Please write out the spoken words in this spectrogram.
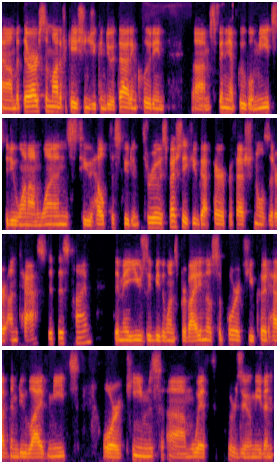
um, but there are some modifications you can do with that, including um, spinning up Google Meets to do one-on-ones to help the student through, especially if you've got paraprofessionals that are untasked at this time, that may usually be the ones providing those supports. You could have them do live meets or Teams um, with, or Zoom even,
